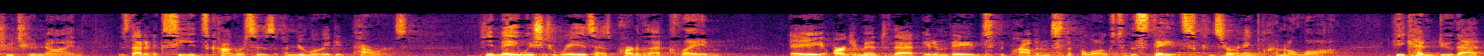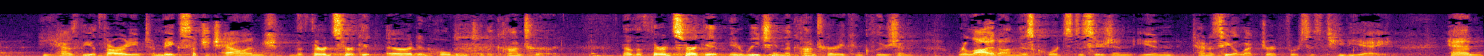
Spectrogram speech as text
229 is that it exceeds Congress's enumerated powers. He may wish to raise as part of that claim a argument that it invades the province that belongs to the States concerning criminal law. He can do that. He has the authority to make such a challenge. The Third Circuit erred in holding to the contrary. Now, the Third Circuit, in reaching the contrary conclusion, relied on this Court's decision in Tennessee Electric v. TVA. And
